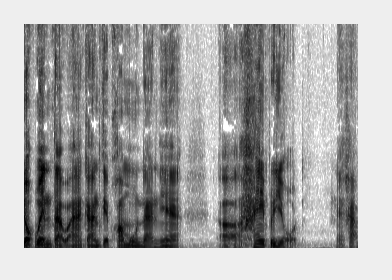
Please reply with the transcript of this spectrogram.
ยกเว้นแต่ว่าการเก็บข้อมูลนั้นเนี่ยให้ประโยชน์นะครับ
